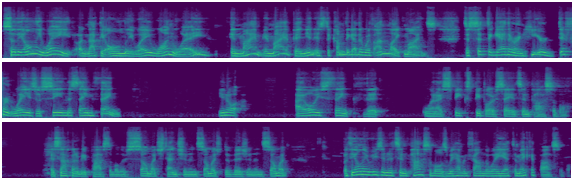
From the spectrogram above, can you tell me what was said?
So the only way, not the only way, one way, in my in my opinion, is to come together with unlike minds, to sit together and hear different ways of seeing the same thing. You know, I always think that when I speak, people are say it's impossible. It's not going to be possible. There's so much tension and so much division and so much. But the only reason it's impossible is we haven't found the way yet to make it possible.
